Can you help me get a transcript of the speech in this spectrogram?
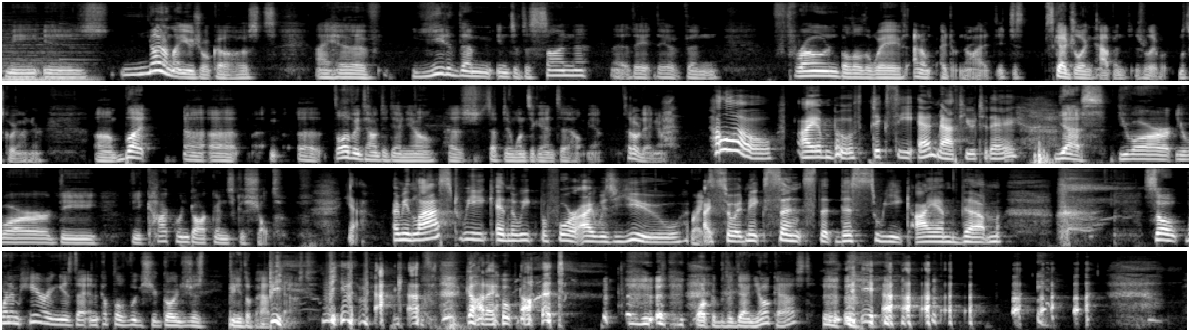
with me is none of my usual co hosts. I have yeeted them into the sun. Uh, they, they have been thrown below the waves. I don't I don't know. It just scheduling happened is really what's going on here. Um, but uh, uh, uh, the lovely talented Danielle has stepped in once again to help me out. Hello, Danielle. Hello. I am both Dixie and Matthew today. Yes, you are. You are the the Cochran Dawkins Gestalt. Yeah. I mean, last week and the week before, I was you. Right. I, so it makes sense that this week I am them. so what I'm hearing is that in a couple of weeks you're going to just be the podcast. Be, be the podcast. God, I hope not. Welcome to the Danielle cast. yeah.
